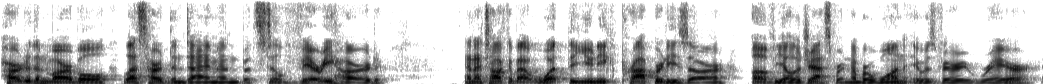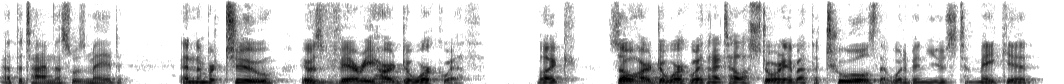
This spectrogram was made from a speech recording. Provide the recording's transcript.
harder than marble, less hard than diamond, but still very hard. And I talk about what the unique properties are of yellow jasper. Number one, it was very rare at the time this was made. And number two, it was very hard to work with. Like, so hard to work with. And I tell a story about the tools that would have been used to make it,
